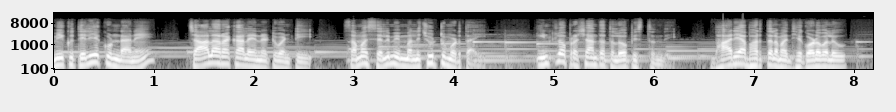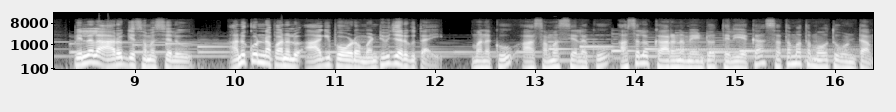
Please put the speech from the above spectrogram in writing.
మీకు తెలియకుండానే చాలా రకాలైనటువంటి సమస్యలు మిమ్మల్ని చుట్టుముడతాయి. ఇంట్లో ప్రశాంతత లోపిస్తుంది. భార్యాభర్తల మధ్య గొడవలు పిల్లల ఆరోగ్య సమస్యలు అనుకున్న పనులు ఆగిపోవడం వంటివి జరుగుతాయి. మనకు ఆ సమస్యలకు అసలు కారణమేంటో తెలియక సతమతమవుతూ ఉంటాం.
